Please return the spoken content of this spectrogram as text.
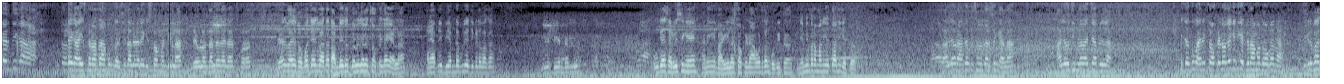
करती का? तर गाईज तर आता आपण घरशी चाललो डायरेक्ट इस्कॉन मंदिरला. देवला चाललो काय आज परत. जयेश भाई सोबत जयेश भाई आता तर चालू त्याला चॉकलेट घ्यायला. आणि आपली बीएमडब्ल्यू आहे तिकडे बघा. बीएमडब्ल्यू उद्या सर्व्हिसिंग आहे आणि भाईला चॉकलेट आवडतं खूप इथं नेहमीप्रमाणे येतं आणि घेतं. चालल्यावर राधाकृष्ण दर्शन घ्यायला. आले हो जिमला जायचे आपल्याला. जगू भाईने चॉकलेट वगैरे किती घेतलं आम्हा दोघांना? तिकडे बघ.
